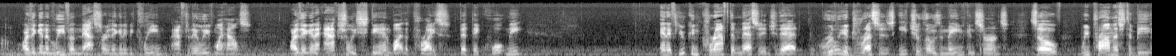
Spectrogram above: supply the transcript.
Um, are they going to leave a mess? Or are they going to be clean after they leave my house? Are they going to actually stand by the price that they quote me? And if you can craft a message that really addresses each of those main concerns, so we promise to be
